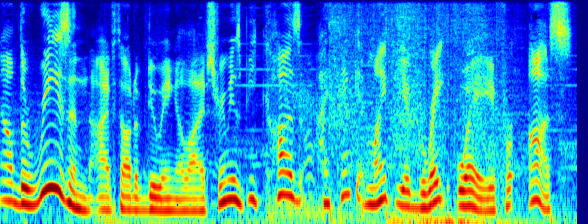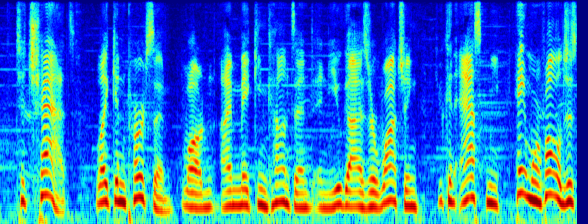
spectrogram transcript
Now, the reason I've thought of doing a live stream is because I think it might be a great way for us to chat, like in person. While I'm making content and you guys are watching, you can ask me, hey, Morphologis,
